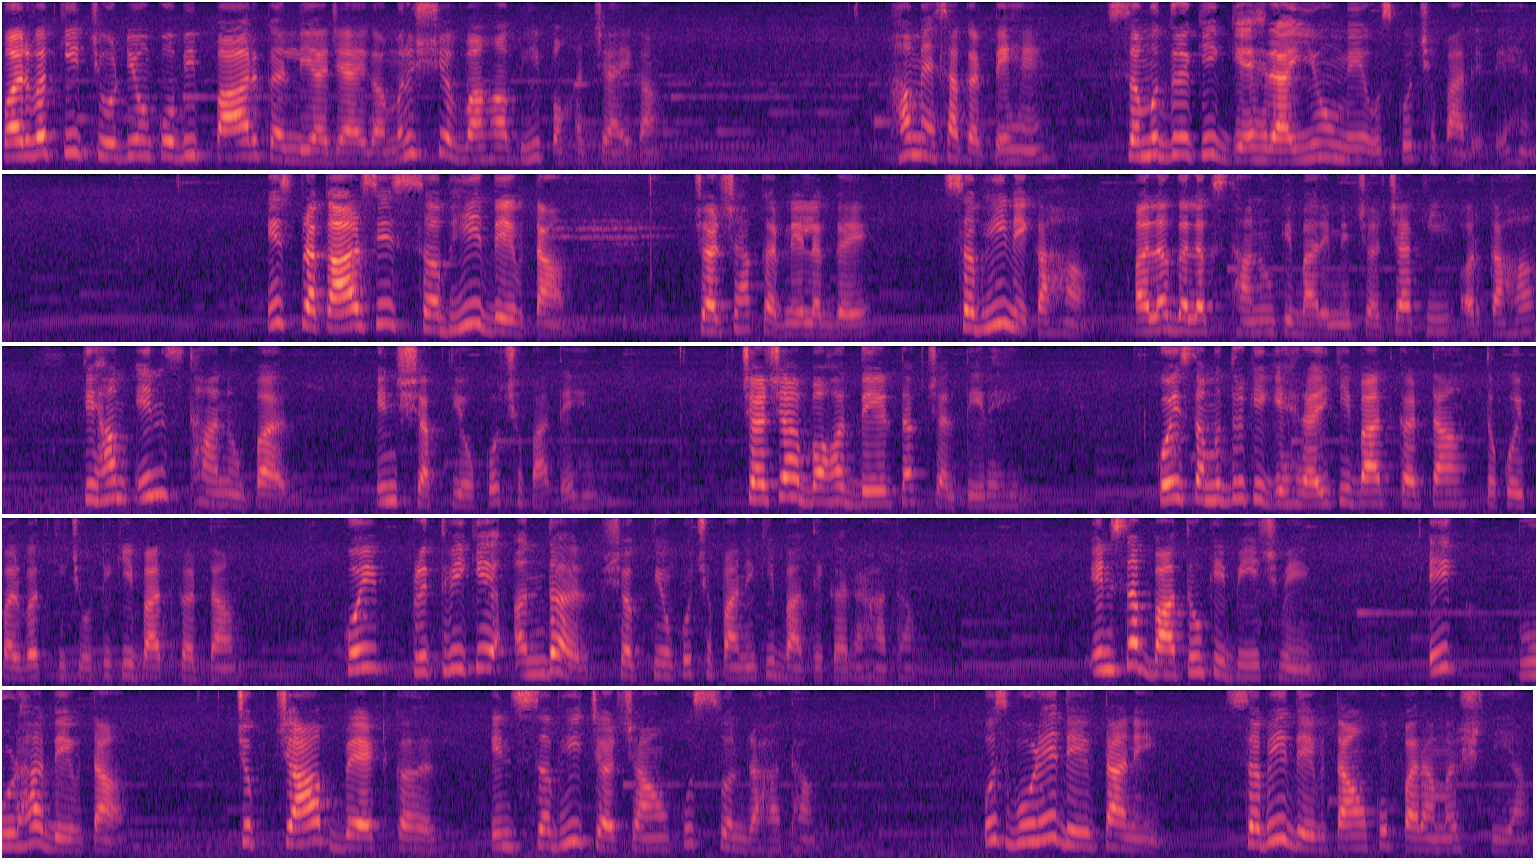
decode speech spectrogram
पर्वत की चोटियों को भी पार कर लिया जाएगा। मनुष्य वहाँ भी पहुँच जाएगा। हम ऐसा करते हैं, समुद्र की गहराइयों में उसको छुपा देते हैं। इस प्रकार से सभी देवता चर्चा करने लग गए। सभी ने कहा अलग अलग स्थानों के बारे में चर्चा की और कहा कि हम इन स्थानों पर इन शक्तियों को छुपाते हैं। चर्चा बहुत देर तक चलती रही। कोई समुद्र की गहराई की बात करता तो कोई पर्वत की चोटी की बात करता। कोई पृथ्वी के अंदर शक्तियों को छुपाने की बातें कर रहा था। इन सब बातों के बीच में एक बूढ़ा देवता चुपचाप बैठकर इन सभी चर्चाओं को सुन रहा था। उस बूढ़े देवता ने सभी देवताओं को परामर्श दिया।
